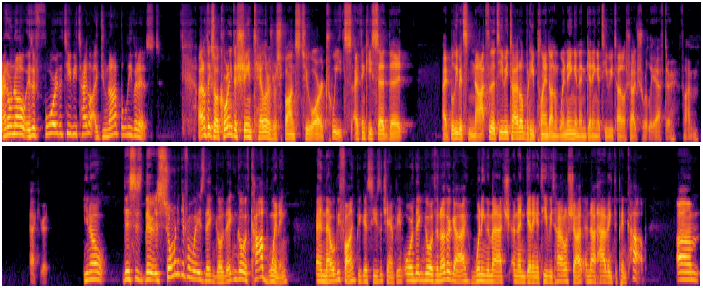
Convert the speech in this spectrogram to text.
I don't know. Is it for the TV title? I do not believe it is. I don't think so. According to Shane Taylor's response to our tweets, I think he said that I believe it's not for the TV title, but he planned on winning and then getting a TV title shot shortly after, if I'm accurate. You know, this is there is so many different ways they can go. They can go with Cobb winning and that would be fine because he's the champion. Or they can go with another guy winning the match and then getting a TV title shot and not having to pin Cobb. Um,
